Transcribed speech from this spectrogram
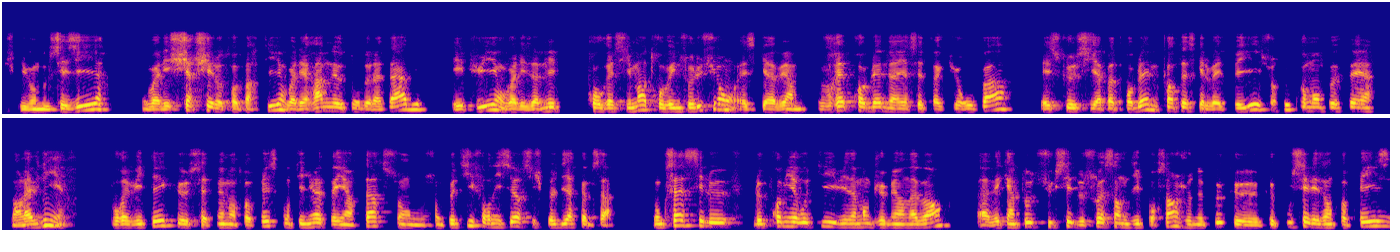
puisqu'ils vont nous saisir, on va aller chercher l'autre partie, on va les ramener autour de la table, et puis on va les amener progressivement à trouver une solution. Est-ce qu'il y avait un vrai problème derrière cette facture ou pas? Est-ce que s'il n'y a pas de problème, quand est-ce qu'elle va être payée? Et surtout comment on peut faire dans l'avenir pour éviter que cette même entreprise continue à payer en retard son, petit fournisseur, si je peux le dire comme ça? Donc ça, c'est le, premier outil évidemment que je mets en avant. Avec un taux de succès de 70%, je ne peux que, pousser les entreprises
